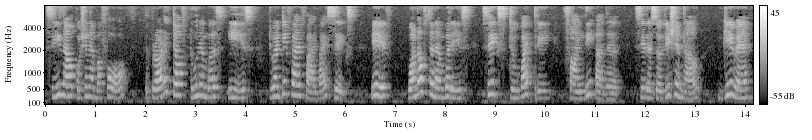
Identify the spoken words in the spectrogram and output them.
See now question number 4. The product of two numbers is 25 5 by 6. If one of the number is 6 2 by 3, find the other. See the solution now. Given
